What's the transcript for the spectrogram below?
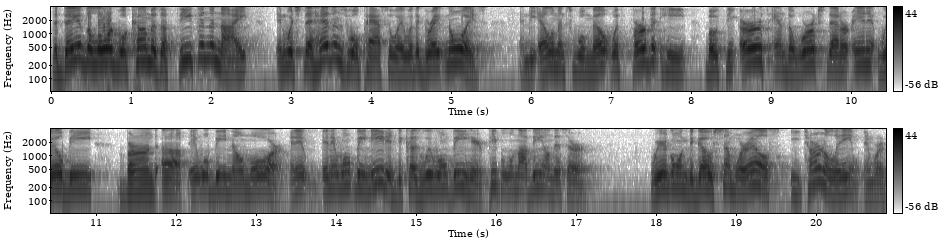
The day of the Lord will come as a thief in the night, in which the heavens will pass away with a great noise, and the elements will melt with fervent heat, both the earth and the works that are in it will be burned up. It will be no more. And it, and it won't be needed because we won't be here. People will not be on this earth. We're going to go somewhere else eternally, and we're,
